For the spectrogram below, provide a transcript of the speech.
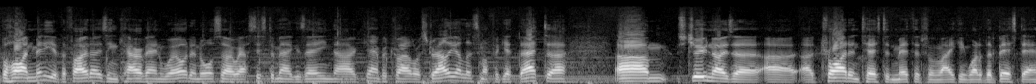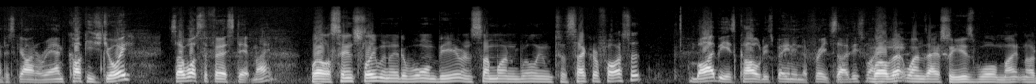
behind many of the photos in Caravan World and also our sister magazine, uh, Camper Trailer Australia. Let's not forget that. Uh, um, Stu knows a, a, a, tried and tested method for making one of the best dampers going around, Cocky's Joy. So what's the first step, mate? Well, essentially we need a warm beer and someone willing to sacrifice it. My beer's cold, it's been in the fridge, so this one Well, here, that one actually is warm, mate, and I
